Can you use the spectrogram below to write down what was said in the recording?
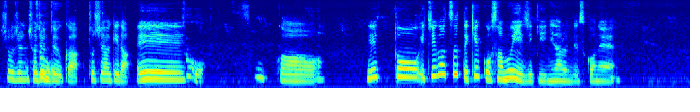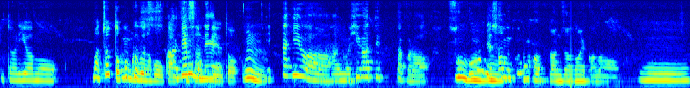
初旬初旬というか年明けだ。えー、そそうか。えっと1月って結構寒い時期になるんですかね？イタリアもまあちょっと北部の方か、うん。あでもね。行った日は、あの、日が照ったから、そこまで寒くなかったんじゃないかな。へー。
